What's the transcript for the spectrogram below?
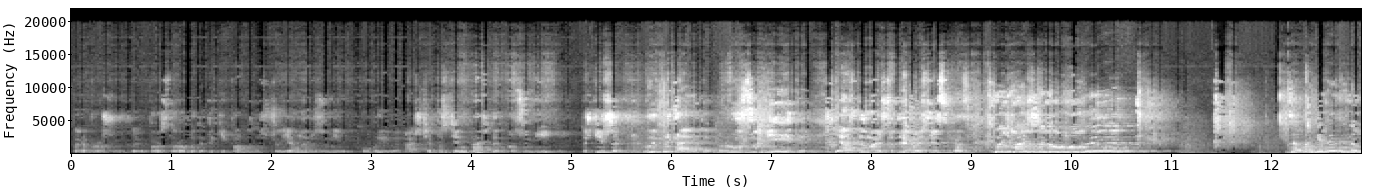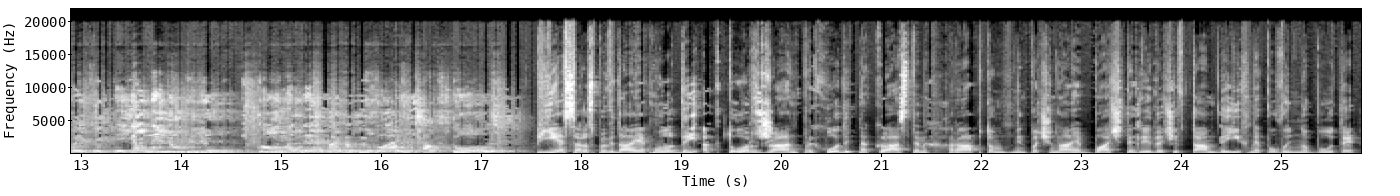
Перепрошую, ви просто робите такі паузи, що я не розумію, коли ви. А ще постійно кажете, розумієте. Точніше, ви питаєте, розумієте? Я ж думаю, що треба щось сказати. Сподіваюсь, ви договорили? Запам'ятайте на майбутнє, я не люблю, коли мене перебивають актори. П'єса розповідає, як молодий актор Жан приходить на кастинг. Раптом він починає бачити глядачів там, де їх не повинно бути.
